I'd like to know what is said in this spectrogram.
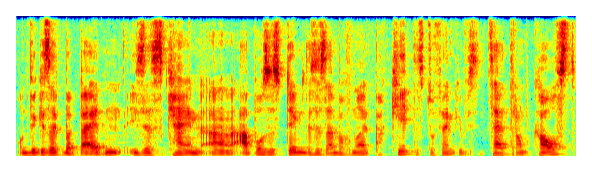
und wie gesagt, bei beiden ist es kein äh, Abo-System, das ist einfach nur ein Paket, das du für einen gewissen Zeitraum kaufst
